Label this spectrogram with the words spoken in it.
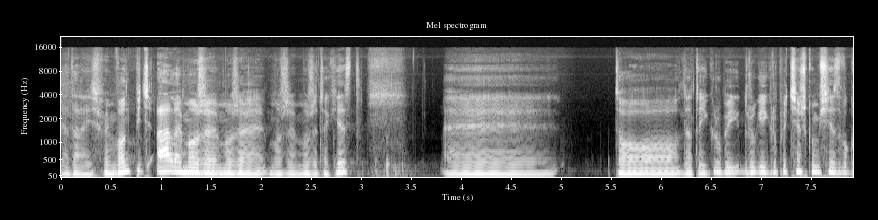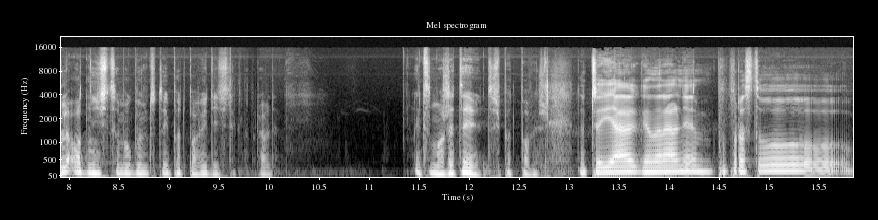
Ja dalej śmiem wątpić, ale może, może, może, może tak jest. Eee, to dla tej grupy, drugiej grupy ciężko mi się jest w ogóle odnieść, co mógłbym tutaj podpowiedzieć tak naprawdę. Więc może ty coś podpowiesz. Znaczy ja generalnie po prostu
